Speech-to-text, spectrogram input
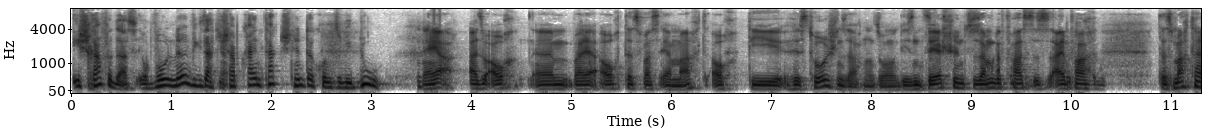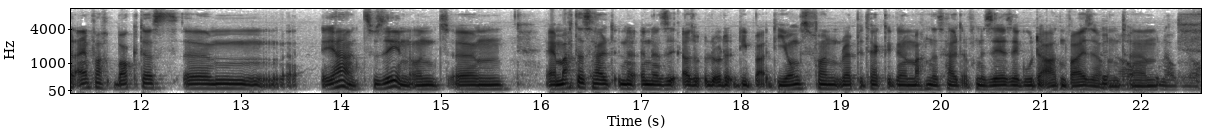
ich raffe das. Obwohl, ne, wie gesagt, ich habe keinen taktischen Hintergrund so wie du. Naja, also auch, ähm, weil er auch das, was er macht, auch die historischen Sachen so, die sind sehr schön zusammengefasst. Es ist einfach das macht halt einfach Bock, das ähm, ja zu sehen. Und ähm, er macht das halt in, in einer, also oder die, die Jungs von Rapid Tactical machen das halt auf eine sehr, sehr gute Art und Weise. Genau, und, ähm, genau, genau.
